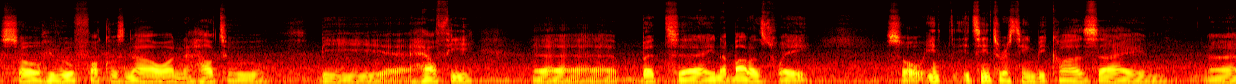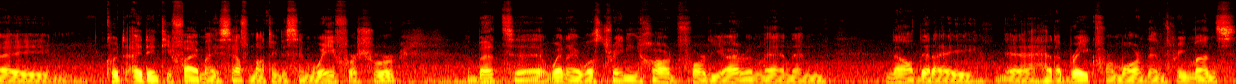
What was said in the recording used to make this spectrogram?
So he will focus now on how to be uh, healthy, uh, but in a balanced way so it's interesting because I, I could identify myself not in the same way for sure, but uh, when I was training hard for the Ironman and now that I uh, had a break for more than three months,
